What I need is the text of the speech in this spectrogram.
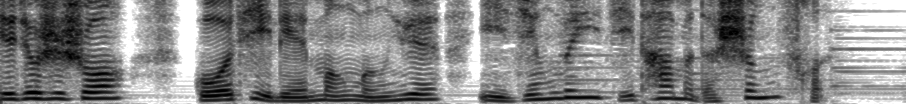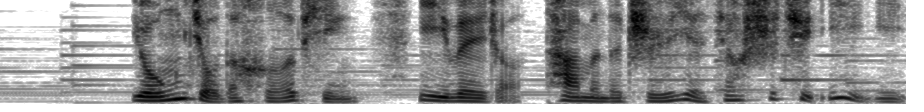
也就是说，国际联盟盟约已经危及他们的生存。永久的和平意味着他们的职业将失去意义，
